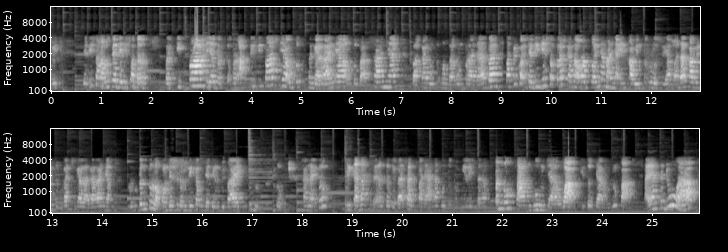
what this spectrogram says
sih? Jadi seharusnya dia bisa ber, berkiprah ya ber- beraktivitas ya untuk negaranya untuk bangsanya bahkan untuk membangun peradaban. Tapi kok jadi dia stres karena orang tuanya nanyain kawin terus ya? Padahal kawin itu bukan segala-galanya. Belum tentu loh kalau dia sudah menikah menjadi lebih baik itu belum tentu. Karena itu berikanlah ke- kebebasan kepada anak untuk memilih dengan penuh tanggung jawab. Itu jangan lupa. Nah yang kedua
